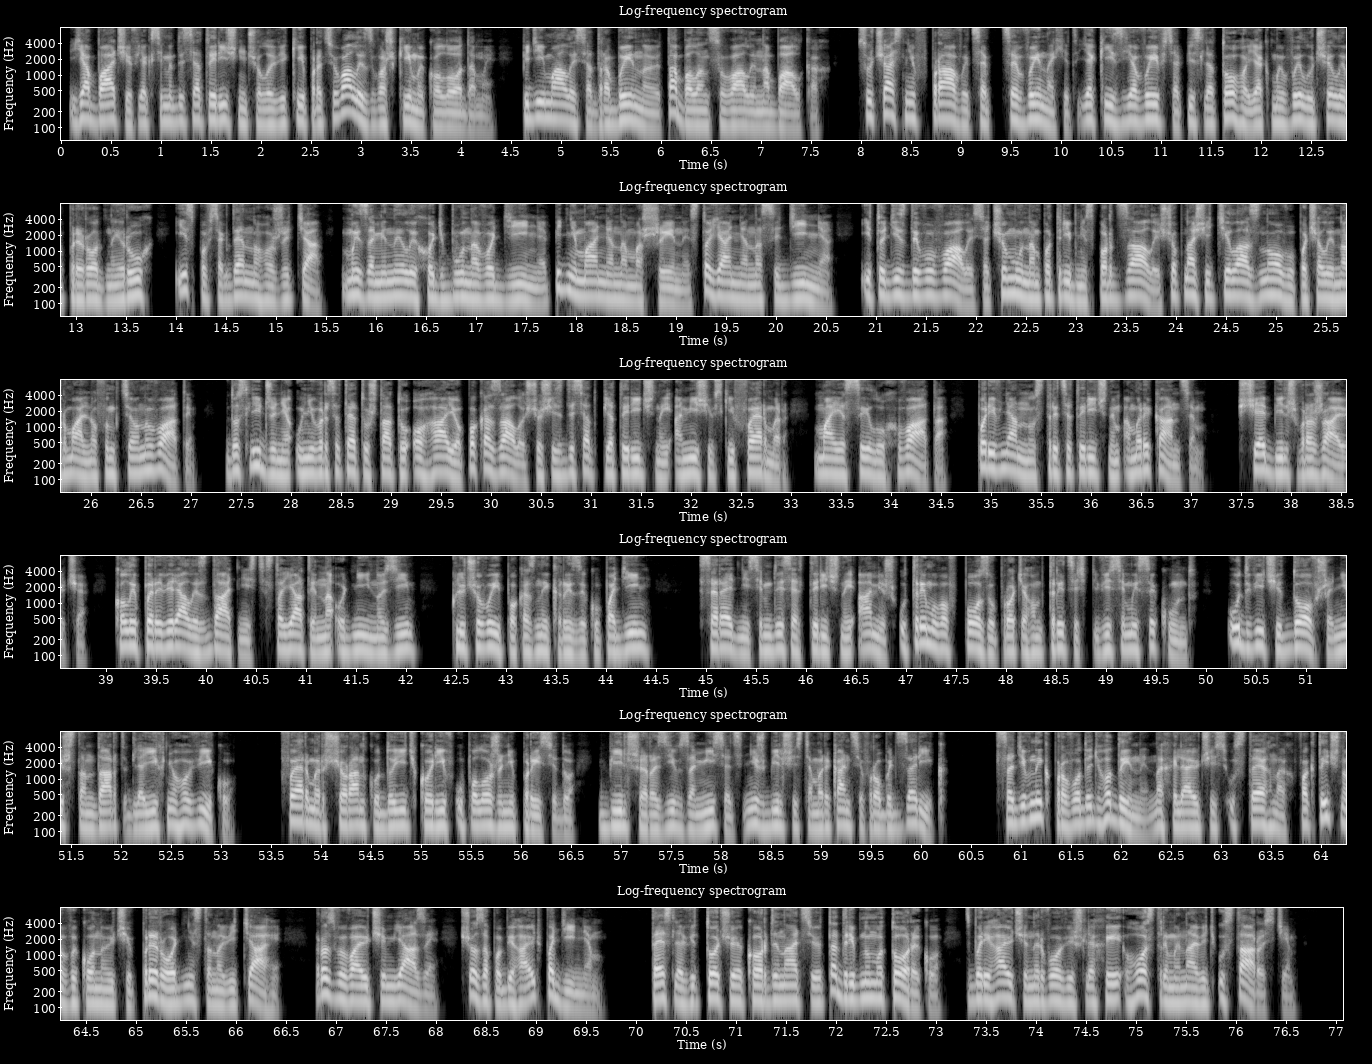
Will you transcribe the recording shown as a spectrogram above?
Я бачив, як 70-річні чоловіки працювали з важкими колодами, підіймалися драбиною та балансували на балках. Сучасні вправи це, це винахід, який з'явився після того, як ми вилучили природний рух із повсякденного життя. Ми замінили ходьбу на водіння, піднімання на машини, стояння на сидіння, і тоді здивувалися, чому нам потрібні спортзали, щоб наші тіла знову почали нормально функціонувати. Дослідження університету штату Огайо показало, що 65-річний амішівський фермер має силу хвата порівнянну з 30-річним американцем. Ще більш вражаюче, коли перевіряли здатність стояти на одній нозі, ключовий показник ризику падінь, середній 70-річний аміш утримував позу протягом 38 секунд, удвічі довше, ніж стандарт для їхнього віку. Фермер щоранку доїть корів у положенні присіду більше разів за місяць, ніж більшість американців робить за рік. Садівник проводить години, нахиляючись у стегнах, фактично виконуючи природні станові тяги, розвиваючи м'язи, що запобігають падінням. Тесля відточує координацію та дрібну моторику, зберігаючи нервові шляхи гострими навіть у старості.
